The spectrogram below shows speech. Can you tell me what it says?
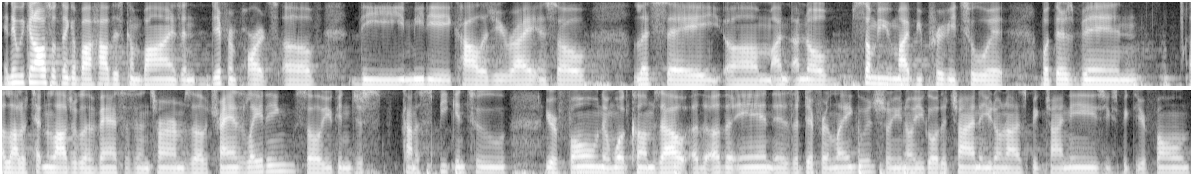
And then we can also think about how this combines in different parts of the media ecology right? And so let's say um, I, I know some of you might be privy to it but there's been a lot of technological advances in terms of translating. So you can just kind of speak into your phone, and what comes out at the other end is a different language. So, you know, you go to China, you don't know how to speak Chinese, you speak to your phone,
